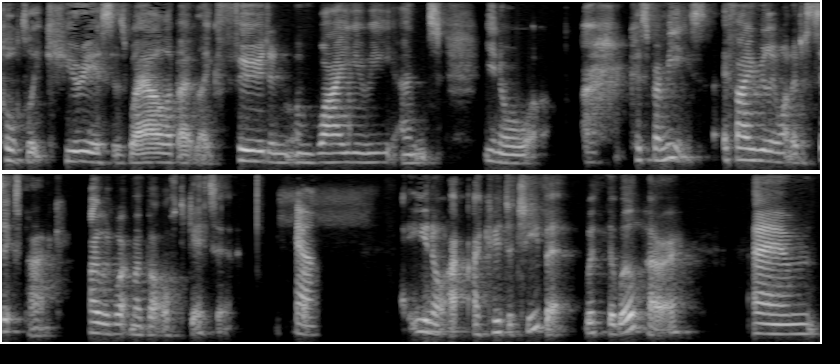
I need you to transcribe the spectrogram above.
totally curious as well about like food and, and why you eat and you know because for me, if I really wanted a six pack, I would work my butt off to get it. Yeah. But, you know, I, I, could achieve it with the willpower. Um,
